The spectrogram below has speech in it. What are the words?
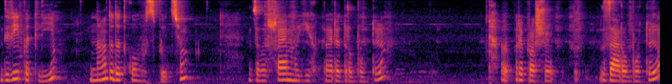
дві петлі на додаткову спицю. Залишаємо їх перед роботою. Е, Перепрошую, за роботою.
